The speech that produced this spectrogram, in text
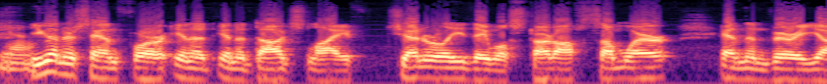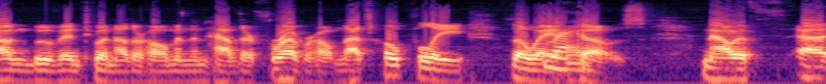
Yeah. You understand for in a in a dog's life, generally they will start off somewhere and then very young move into another home and then have their forever home. That's hopefully the way Right. it goes. Now, if uh,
